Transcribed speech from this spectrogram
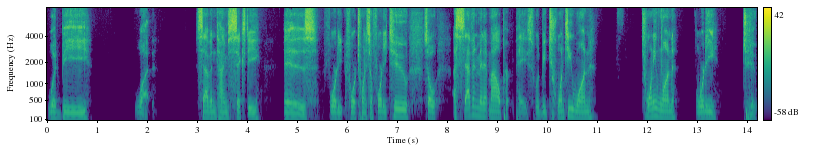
would be what? Seven times 60 is 40, 420. So 42. So a seven minute mile pace would be 21, 21, 42.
